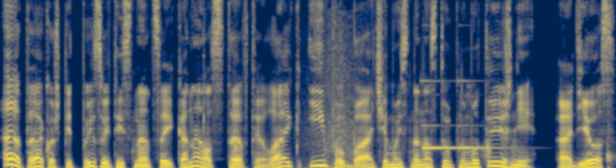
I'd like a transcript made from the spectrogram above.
а також підписуйтесь на цей канал, ставте лайк і побачимось на наступному тижні. Адіос!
